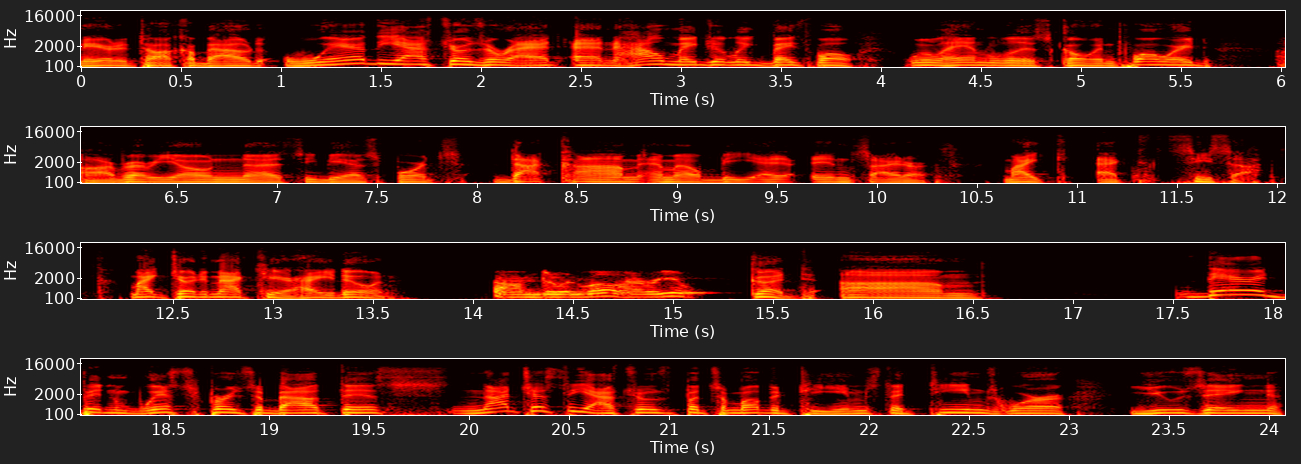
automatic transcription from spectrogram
Here to talk about where the Astros are at and how Major League Baseball will handle this going forward. Our very own uh, CBSSports.com MLB insider, Mike Axisa. Mike, Jody Mac here. How you doing? I'm doing well. How are you? Good. Um, there had been whispers about this, not just the Astros, but some other teams. The teams were using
